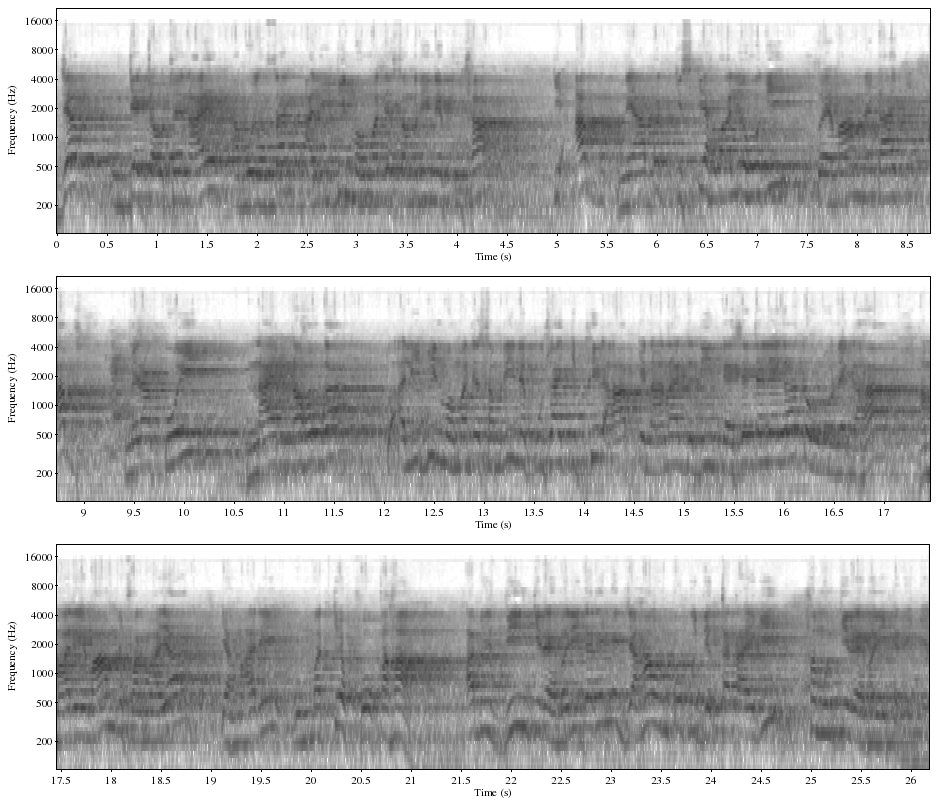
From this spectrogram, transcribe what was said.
जब उनके चौथे नायब Abul Hasan Ali bin Mohammad Samri ने पूछा कि अब नियाबत किसके हवाले होगी तो इमाम ने कहा कि अब मेरा कोई नायब न होगा। तो अली बिन मोहम्मद समरी ने पूछा कि फिर आपके नाना का दीन कैसे चलेगा? तो उन्होंने कहा, हमारे इमाम ने फरमाया कि हमारी उम्मत के फोकहा अब इस दीन की रहबरी करेंगे, जहाँ उनको कोई दिक्कत आएगी, हम उनकी रहबरी करेंगे।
